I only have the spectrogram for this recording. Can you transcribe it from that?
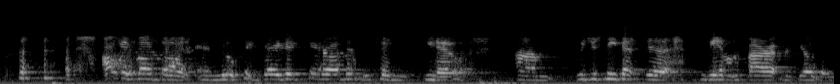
I would love that, and we'll take very good care of it. We can, you know, um, we just need that to, to be able to fire up the building.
